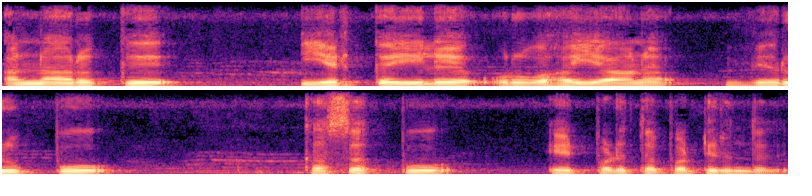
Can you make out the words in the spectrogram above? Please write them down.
அன்னாருக்கு இயற்கையிலே ஒரு வகையான வெறுப்பு கசப்பு ஏற்படுத்தப்பட்டிருந்தது.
